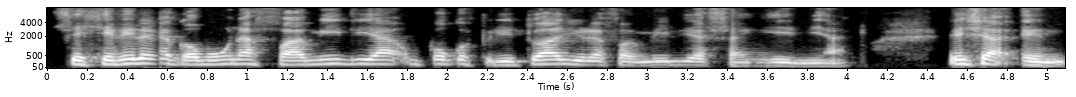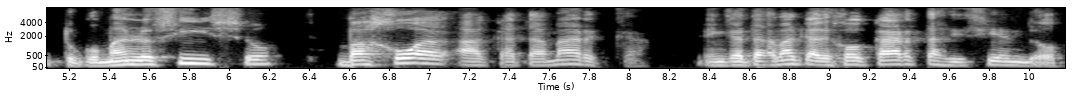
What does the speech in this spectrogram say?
se genera como una familia un poco espiritual y una familia sanguínea. Ella en Tucumán los hizo, bajó a, Catamarca. En Catamarca dejó cartas diciendo,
